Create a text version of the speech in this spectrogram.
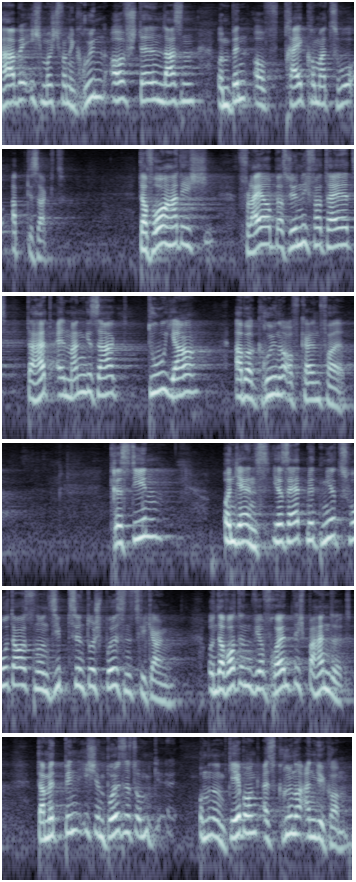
habe ich mich von den Grünen aufstellen lassen und bin auf 3,2 abgesackt. Davor hatte ich Flyer persönlich verteilt. Da hat ein Mann gesagt, du ja, aber Grüne auf keinen Fall. Christine und Jens, ihr seid mit mir 2017 durch Pulsnitz gegangen und da wurden wir freundlich behandelt. Damit bin ich in Pulsnitz um, um Umgebung als Grüner angekommen.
